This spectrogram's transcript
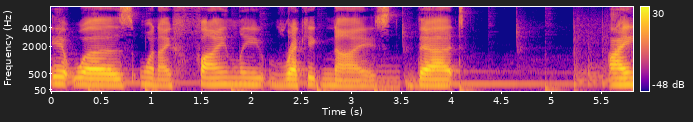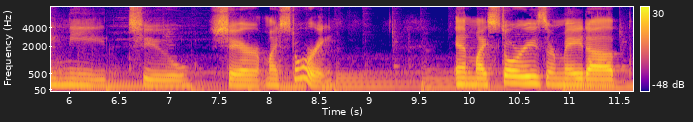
it was when I finally recognized that I need to share my story. And my stories are made up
